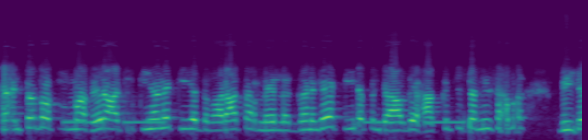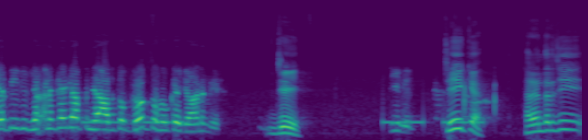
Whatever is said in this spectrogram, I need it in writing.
ਸੈਂਟਰ ਤੋਂ ਟੀਮਾਂ ਫੇਰ ਆ ਚੁੱਕੀਆਂ ਨੇ ਕੀ ਇਹ ਦੁਬਾਰਾ ਧਰਨੇ ਲੱਗਣਗੇ ਕੀ ਇਹ ਪੰਜਾਬ ਦੇ ਹੱਕ 'ਚ ਚੰਨੀ ਸਾਹਿਬ ਬੀਜੇਪੀ 'ਚ ਜਾਣਗੇ ਜਾਂ ਪੰਜਾਬ ਤੋਂ ਵਿਰੁੱਧ ਹੋ ਕੇ ਜਾਣਗੇ? ਜੀ। ਠੀਕ ਹੈ। ਹਰਿੰਦਰ ਜੀ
